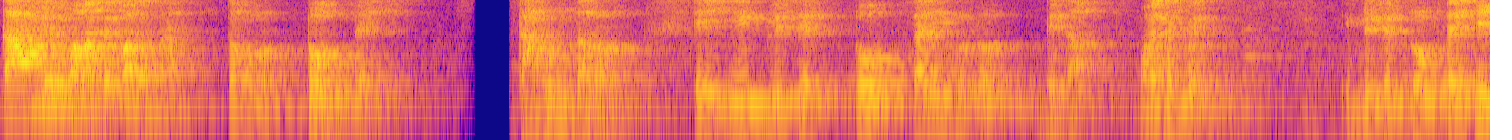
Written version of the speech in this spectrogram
কাফের বানাতে পারে না, তখন টোপ দেয়। দারুণ দারুণ। এই ইবলিসের টোপটাই হলো বেদাত। মনে থাকবে? ইবলিসের টোপটাই কি?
